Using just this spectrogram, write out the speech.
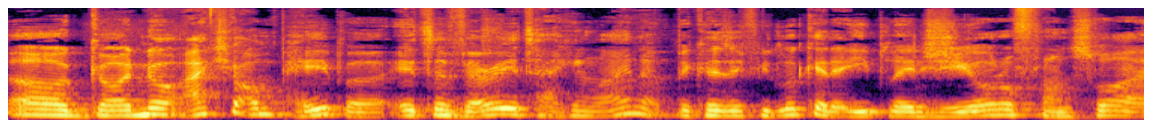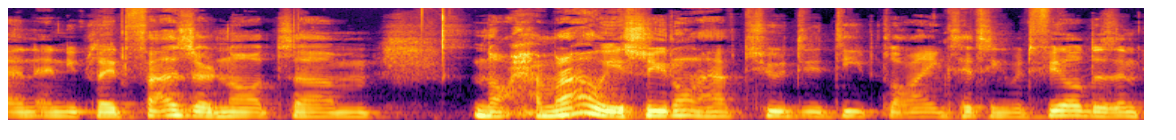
Oh god, no! Actually, on paper, it's a very attacking lineup because if you look at it, you played Geyoro, Francois, and, and you played Fazer, not um, not Hamraoui, so you don't have two deep lying sitting midfielders. And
